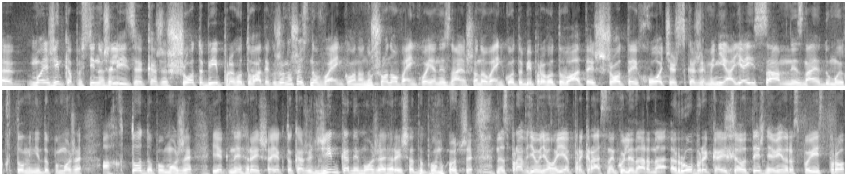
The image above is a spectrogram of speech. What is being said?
Е, моя жінка постійно жаліється, каже, що тобі приготувати. Я кажу, ну щось новенького. Вона, ну що новенького? Я не знаю, що новенького тобі приготувати. Що ти хочеш, скажи мені. А я і сам не знаю. Думаю, хто мені допоможе, а хто допоможе, як не Гриша. Як то кажуть, жінка не може, Гриша допоможе. Насправді у нього є прекрасна кулінарна рубрика, і цього тижня він розповість про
